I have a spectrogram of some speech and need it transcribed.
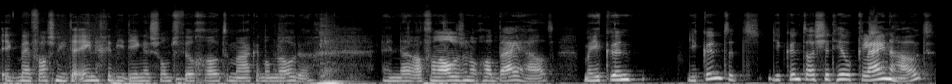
Ik ben vast niet de enige die dingen soms veel groter maken dan nodig. En daar van alles en nog wat bij haalt. Maar je kunt, je kunt het, je kunt als je het heel klein houdt,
